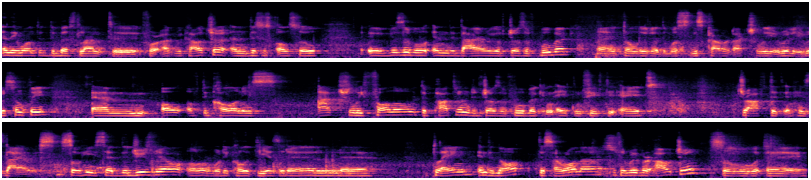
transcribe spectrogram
and they wanted the best land to, for agriculture. And this is also uh, visible in the diary of Joseph Bubeck. I told you that it was discovered actually really recently. Um, all of the colonies actually follow the pattern that Joseph Bubeck in 1858 drafted in his diaries. So he said the Jezreel, or what do you call it, the uh, plain in the north, the Sarona, the river Auja. so uh,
